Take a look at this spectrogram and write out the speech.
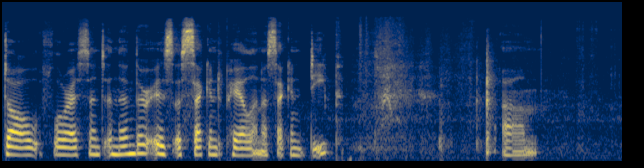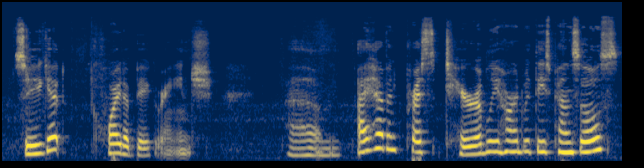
dull, fluorescent, and then there is a second pale and a second deep. Um, so you get quite a big range. Um, I haven't pressed terribly hard with these pencils.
